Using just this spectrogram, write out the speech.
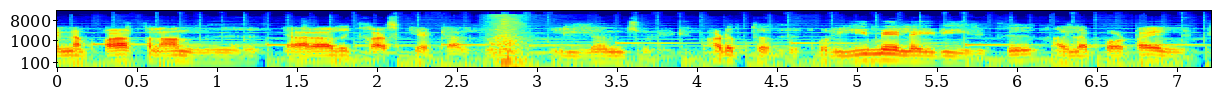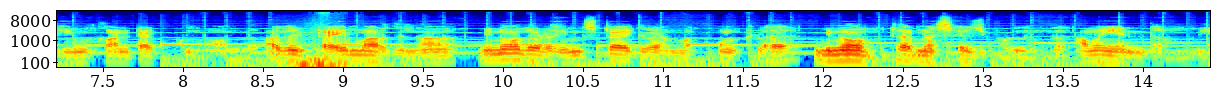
என்னை பார்க்கலான்னு யாராவது காசு கேட்டாலும் இல்லைன்னு சொல்லிடு. அடுத்தது ஒரு இமெயில் ஐடி இருக்குது அதில் போட்டால் எங்கள் டீம் காண்டாக்ட் பண்ணுவாங்க. அது டைம் ஆகுதுன்னா வினோதோட இன்ஸ்டாகிராம் அக்கௌண்ட்டில் வினோத்கிட்ட மெசேஜ் பண்ணுங்க. அவன் என் தம்பி.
